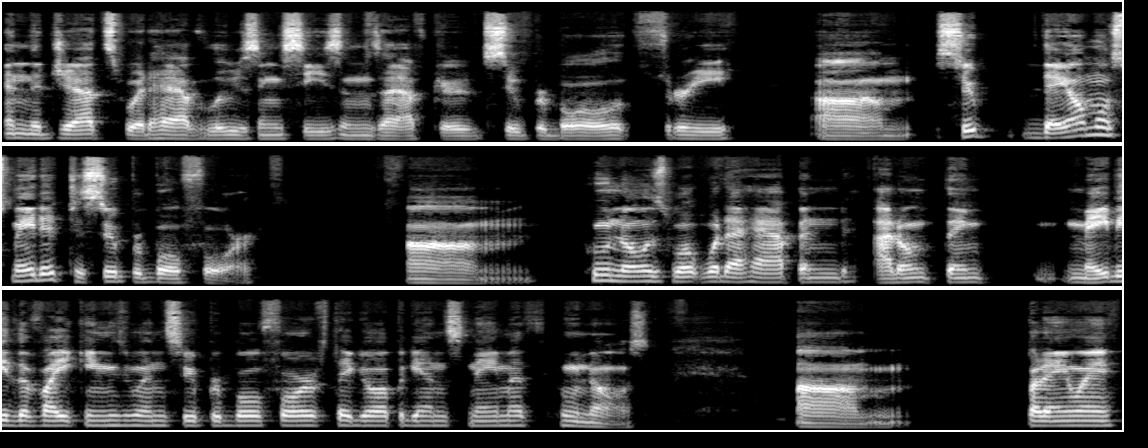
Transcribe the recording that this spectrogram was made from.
and the Jets would have losing seasons after Super Bowl three. Um, super, they almost made it to Super Bowl four. Um, who knows what would have happened? I don't think maybe the Vikings win Super Bowl four if they go up against Namath. Who knows? Um, but anyway,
